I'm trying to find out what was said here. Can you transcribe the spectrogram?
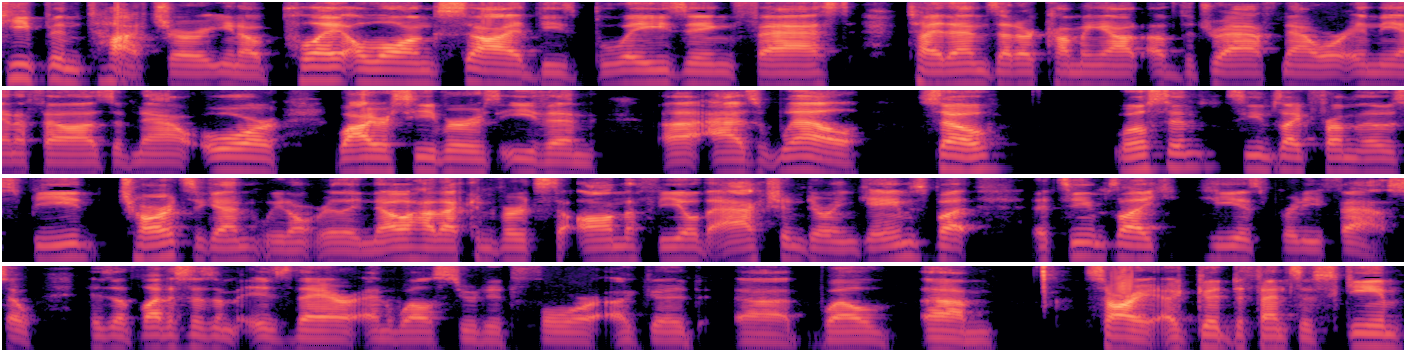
keep in touch or you know play alongside these blazing fast tight ends that are coming out of the draft now or in the NFL as of now or wide receivers even uh, as well. So Wilson seems like from those speed charts, again, we don't really know how that converts to on the field action during games, but it seems like he is pretty fast. So his athleticism is there and well suited for a good, uh, well, um, sorry, a good defensive scheme,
